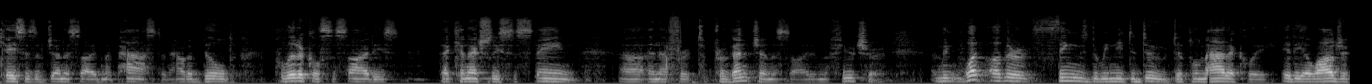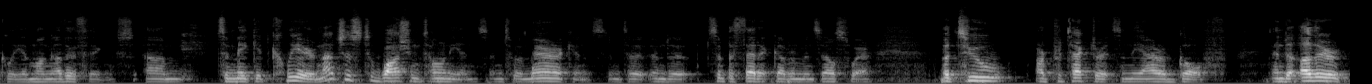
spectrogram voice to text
cases of genocide in the past and how to build political societies that can actually sustain uh, an effort to prevent genocide in the future. I mean, what other things do we need to do diplomatically, ideologically, among other things, um, to make it clear, not just to Washingtonians and to Americans and to, and to sympathetic governments elsewhere, but to our protectorates in the Arab Gulf and to other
